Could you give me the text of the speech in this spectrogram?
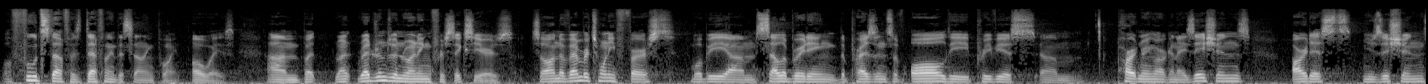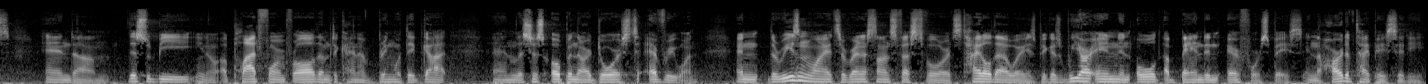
Well, food stuff is definitely the selling point, always. Um, but Red Room's been running for six years. So on November 21st, we'll be um, celebrating the presence of all the previous um, partnering organizations, artists, musicians, and um, this would be, you know, a platform for all of them to kind of bring what they've got, and let's just open our doors to everyone. And the reason why it's a Renaissance festival, or it's titled that way, is because we are in an old abandoned Air Force base in the heart of Taipei City.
